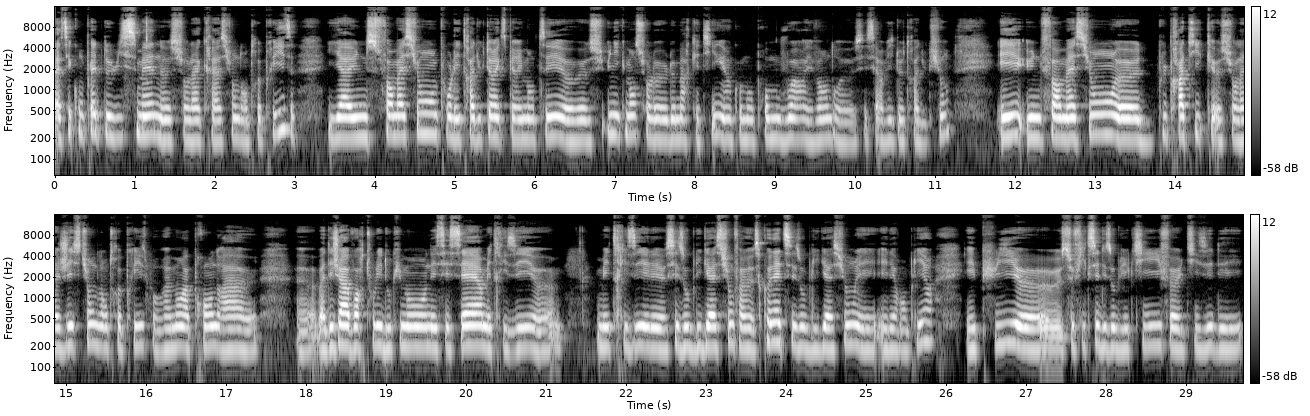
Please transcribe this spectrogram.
assez complète de huit semaines sur la création d'entreprise. Il y a une formation pour les traducteurs expérimentés uniquement sur le, marketing, hein, comment promouvoir et vendre ses services de traduction et une formation plus pratique sur la gestion de l'entreprise pour vraiment apprendre à bah déjà avoir tous les documents nécessaires, maîtriser euh, maîtriser ses obligations, enfin connaître ses obligations et, les remplir, et puis euh, se fixer des objectifs, utiliser des,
